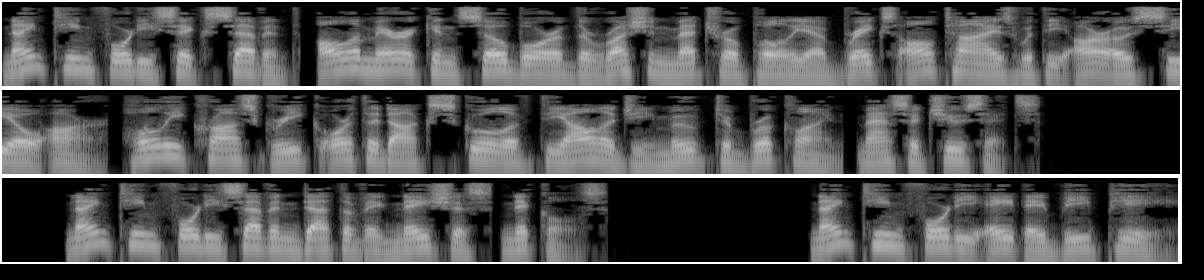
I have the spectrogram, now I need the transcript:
1946 7th, All-American Sobor of the Russian Metropolia breaks all ties with the ROCOR, Holy Cross Greek Orthodox School of Theology moved to Brookline, Massachusetts. 1947 Death of Ignatius Nichols. 1948 ABP.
